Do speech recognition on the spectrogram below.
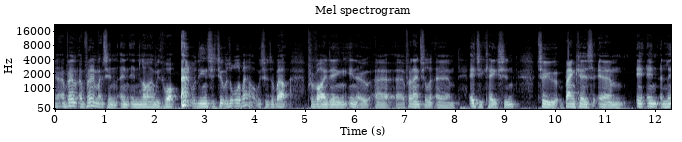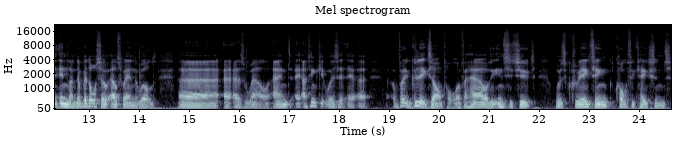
Yeah, and very, very much in, in, in line with what the institute was all about, which was about providing, you know, uh, uh, financial um, education to bankers um, in, in in London, but also elsewhere in the world uh, as well. And I think it was a, a, a very good example of how the institute was creating qualifications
